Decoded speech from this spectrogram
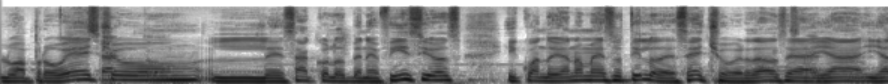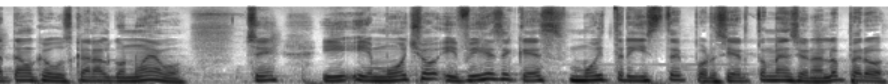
lo aprovecho, le saco los beneficios y cuando ya no me es útil lo desecho, ¿verdad? O sea, ya, ya tengo que buscar algo nuevo, ¿sí? Y, y mucho, y fíjese que es muy triste, por cierto, mencionarlo, pero,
